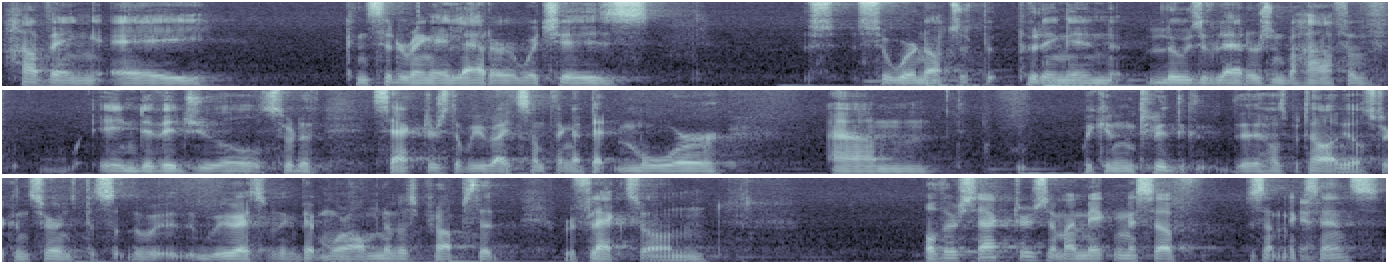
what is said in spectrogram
having a, considering a letter which is, so we're not just putting in loads of letters on behalf of individual sort of sectors, that we write something a bit more, um, we can include the, the Hospitality Ulster concerns, but we write something a bit more omnibus perhaps that reflects on other sectors. Am I making myself, does that make Yeah. sense?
